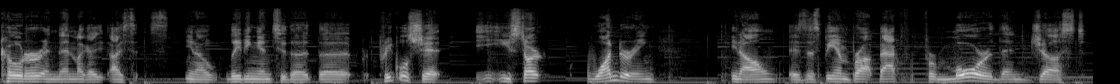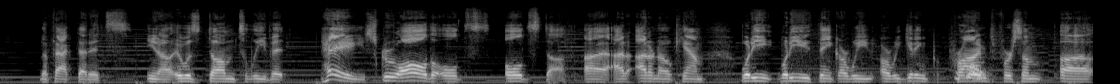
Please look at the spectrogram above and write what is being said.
KOTOR and then like I you know leading into the the prequel shit, you start wondering, you know, is this being brought back for, for more than just the fact that it's you know it was dumb to leave it. Hey, screw all the old old stuff. Uh, I, I don't know, Cam. What do you what do you think? Are we are we getting primed for some uh,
